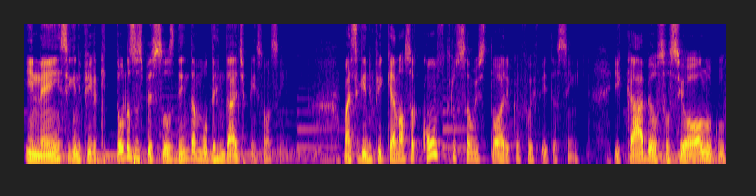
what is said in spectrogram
E nem significa que todas as pessoas dentro da modernidade pensam assim. Mas significa que a nossa construção histórica foi feita assim. E cabe ao sociólogo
